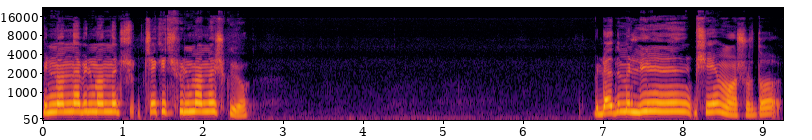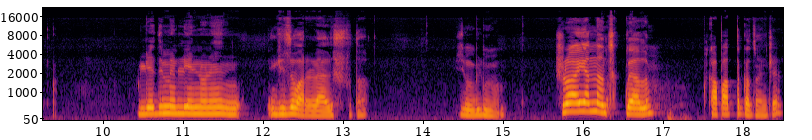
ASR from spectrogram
Bilmem ne bilmem ne çekiç bilmem ne çıkıyor. Vladimir Lenin'in bir şeyi mi var şurada? Vladimir Lenin'in yüzü var herhalde şurada. Yüzümü bilmiyorum. Şuraya yandan tıklayalım. Kapattık az önce.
